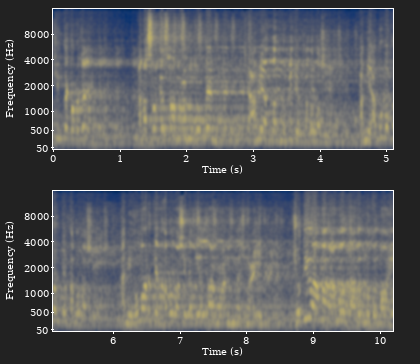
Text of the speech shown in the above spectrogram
চিন্তা করা যায়। আনাস বলতেন যে, আমি আল্লাহর নবীকে ভালোবাসি। আমি আবু বকরকে ভালোবাসি, আমি ওমরকে ভালোবাসি আনহু আজমাইন। যদিও আমার আমল তাদের মতো নয়,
